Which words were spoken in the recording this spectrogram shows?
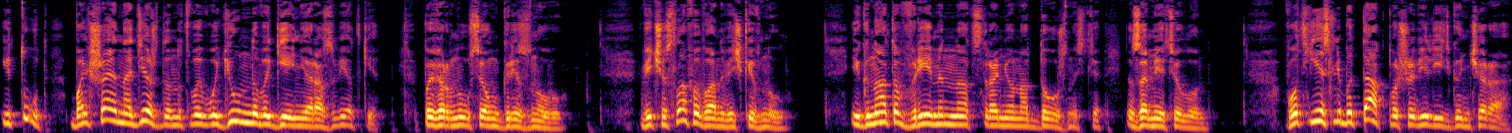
И тут большая надежда на твоего юного гения разведки», – повернулся он к Грязнову. Вячеслав Иванович кивнул. «Игнатов временно отстранен от должности», – заметил он. «Вот если бы так пошевелить гончара»,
